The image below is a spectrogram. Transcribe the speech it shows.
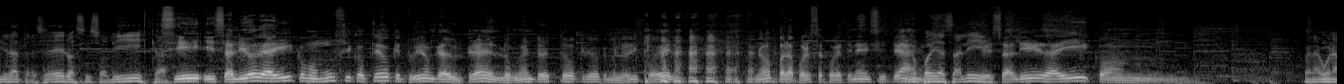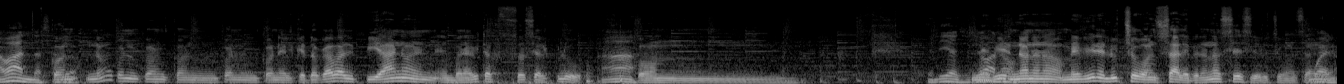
Y era tercero, así solista. Sí, y salió de ahí como músico. Creo que tuvieron que adulterar el documento. Esto creo que me lo dijo él. ¿No? Para ponerse, porque tenía 17 años. No podía salir. Y salir de ahí con. Con alguna banda. Con, no, con, con, con, el que tocaba el piano en, en Buenavista Social Club. Ah. Con. Elías no. no, no, no, me viene Lucho González, pero no sé si es Lucho González. Bueno,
